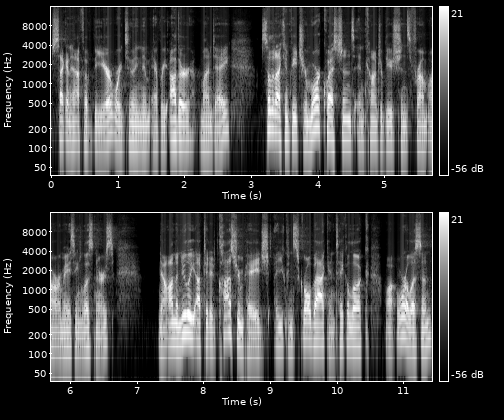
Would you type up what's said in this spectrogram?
Second half of the year, we're doing them every other Monday so that I can feature more questions and contributions from our amazing listeners. Now, on the newly updated classroom page, uh, you can scroll back and take a look uh, or listen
